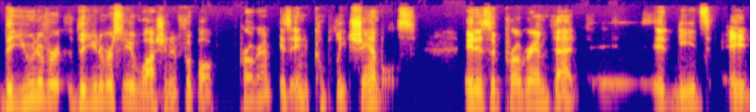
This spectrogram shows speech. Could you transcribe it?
the univer- the University of Washington football program is in complete shambles. It is a program that it needs a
